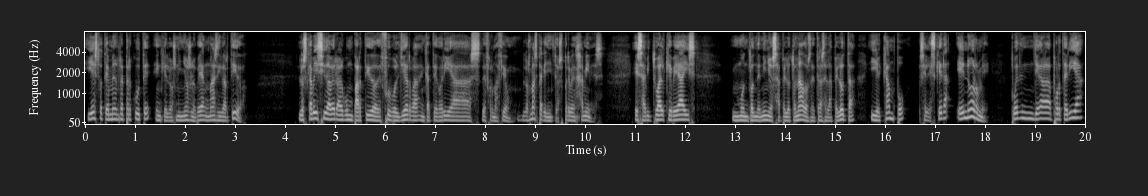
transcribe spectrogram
y esto también repercute en que los niños lo vean más divertido. Los que habéis ido a ver algún partido de fútbol hierba en categorías de formación, los más pequeñitos, prebenjamines, es habitual que veáis un montón de niños apelotonados detrás de la pelota y el campo se les queda enorme. Pueden llegar a la portería,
